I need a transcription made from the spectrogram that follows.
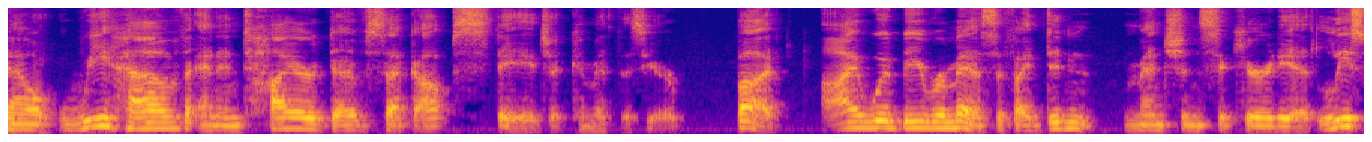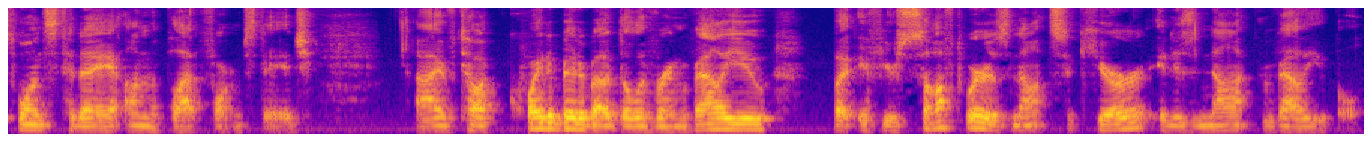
Now, we have an entire DevSecOps stage at Commit this year, but I would be remiss if I didn't mention security at least once today on the platform stage. I've talked quite a bit about delivering value, but if your software is not secure, it is not valuable.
